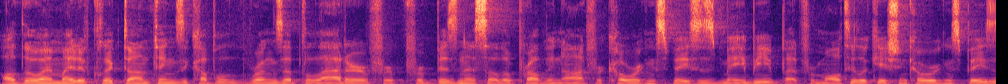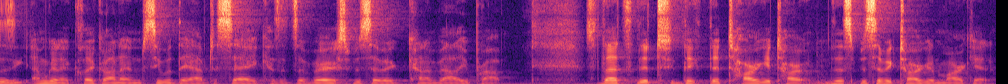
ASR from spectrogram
although I might have clicked on things a couple rungs up the ladder for, for business, although probably not for co-working spaces, maybe, but for multi-location co-working spaces, I'm going to click on it and see what they have to say because it's a very specific kind of value prop. So that's the the, the target tar- the specific target market.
